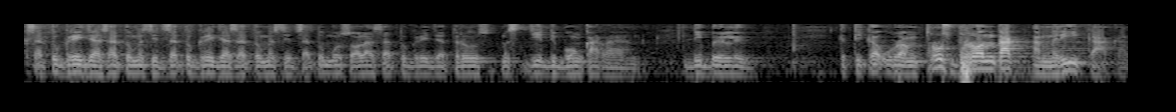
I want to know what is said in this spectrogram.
satu gereja, satu masjid, satu gereja, satu masjid, satu musola, satu gereja terus masjid di Bongkaran, di Belum. Ketika orang terus berontak Amerika kan,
